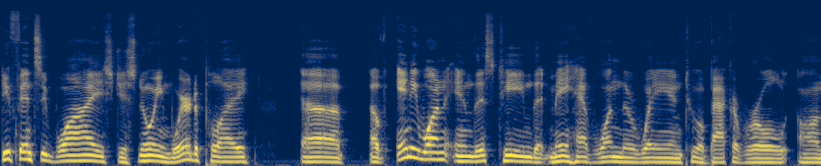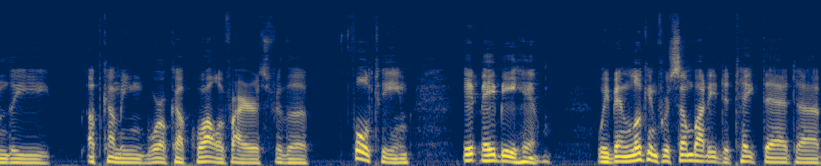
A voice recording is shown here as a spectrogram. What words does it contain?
defensive wise, just knowing where to play. Uh, of anyone in this team that may have won their way into a backup role on the upcoming World Cup qualifiers for the full team, it may be him. We've been looking for somebody to take that uh,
